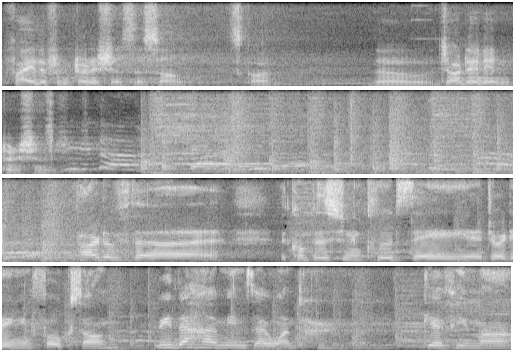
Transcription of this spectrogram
five different traditions, this song. It's called the Jordanian traditions. Part of the, the composition includes a Jordanian folk song. Ridaha means I want her. Kefima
